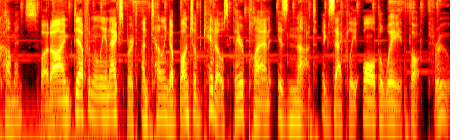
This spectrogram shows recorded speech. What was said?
comments, but I'm definitely an expert on telling a bunch of kiddos their plan is not exactly all the way thought through.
